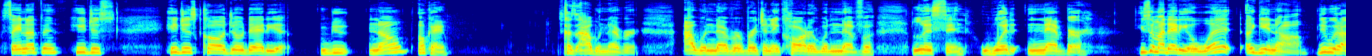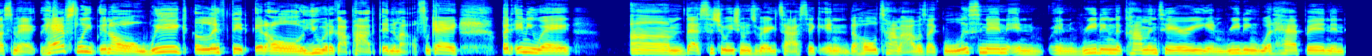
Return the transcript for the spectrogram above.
say nothing." He just, he just called your daddy up. You no, okay. Cause I would never, I would never. Regina Carter would never listen. Would never. You said my daddy a what? Again, nah. You would have smacked. Half sleep and all, wig lifted and all. You would have got popped in the mouth. Okay. But anyway, um that situation was very toxic. And the whole time i was like listening and and reading the commentary and reading what happened. And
